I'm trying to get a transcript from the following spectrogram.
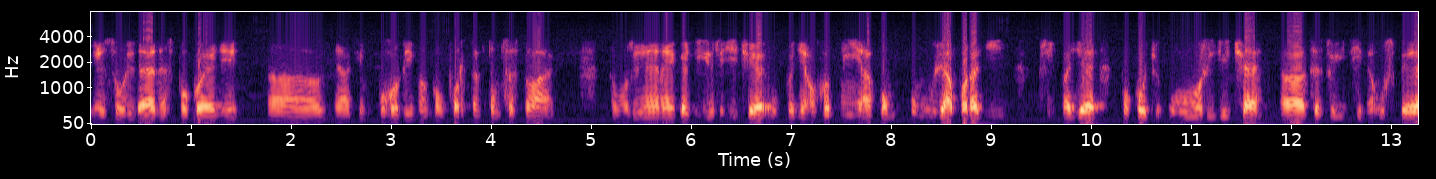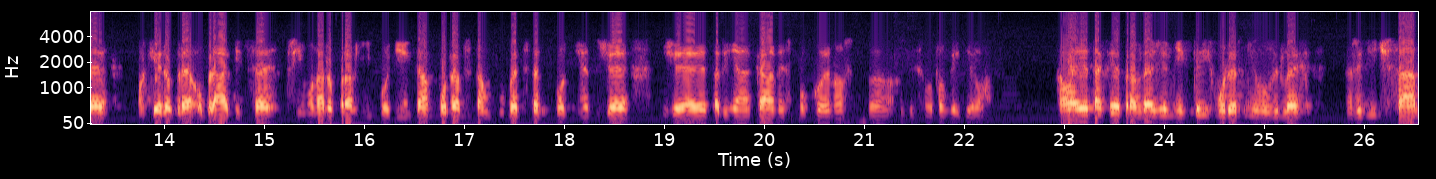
že jsou lidé nespokojeni s nějakým pohodlím a komfortem v tom cestování. Samozřejmě ne každý řidič je úplně ochotný a pomůže a poradí. V případě, pokud u řidiče cestující neuspěje, pak je dobré obrátit se přímo na dopravní podnik a podat tam vůbec ten podnět, že, že je tady nějaká nespokojenost, aby se o tom vědělo. Ale je také pravda, že v některých moderních vozidlech řidič sám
